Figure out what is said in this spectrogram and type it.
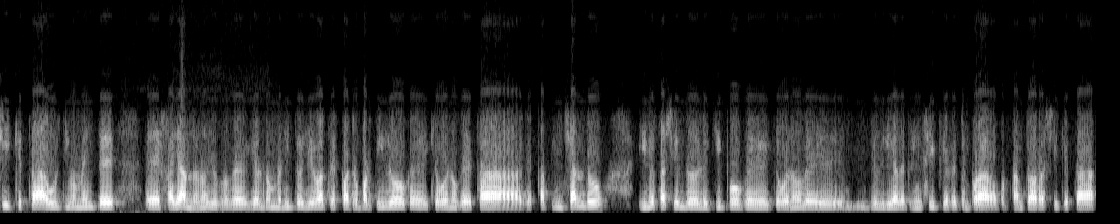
sí que está últimamente eh, fallando, ¿no? Yo creo que, el Don Benito lleva 3-4 partidos que, que, bueno, que está, que está pinchando y no está siendo el equipo que, que bueno, de, yo diría de principios de temporada. Por tanto, ahora sí que está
